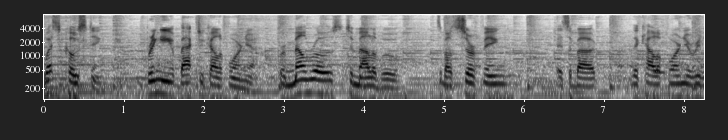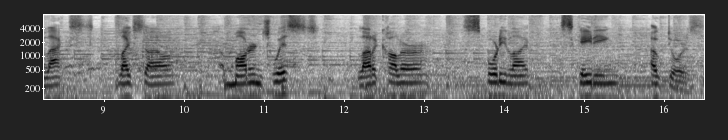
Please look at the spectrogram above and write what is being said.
West coasting, bringing it back to California. From Melrose to Malibu, it's about surfing, it's about the California relaxed lifestyle, a modern twist, a lot of color, sporty life, skating, outdoors.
